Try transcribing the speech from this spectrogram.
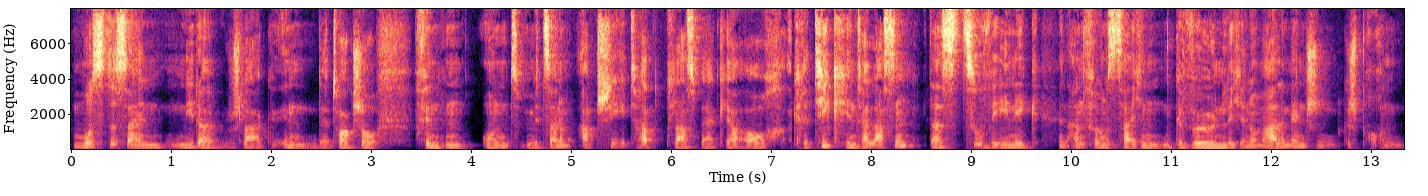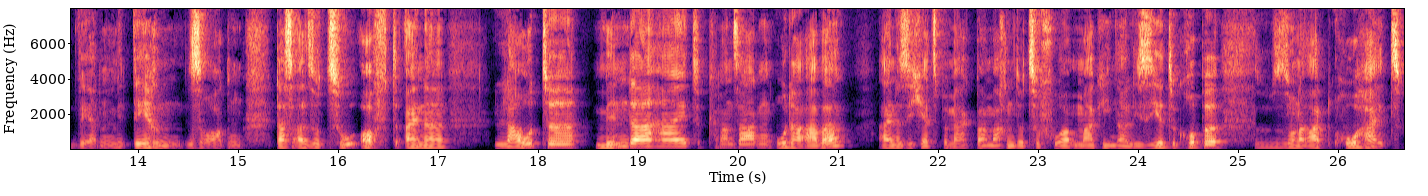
muss es seinen Niederschlag in der Talkshow finden. Und mit seinem Abschied hat Plasberg ja auch Kritik hinterlassen, dass zu wenig in Anführungszeichen gewöhnliche, normale Menschen gesprochen werden mit deren Sorgen. Dass also zu oft eine laute Minderheit, kann man sagen, oder aber eine sich jetzt bemerkbar machende, zuvor marginalisierte Gruppe so eine Art Hoheit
